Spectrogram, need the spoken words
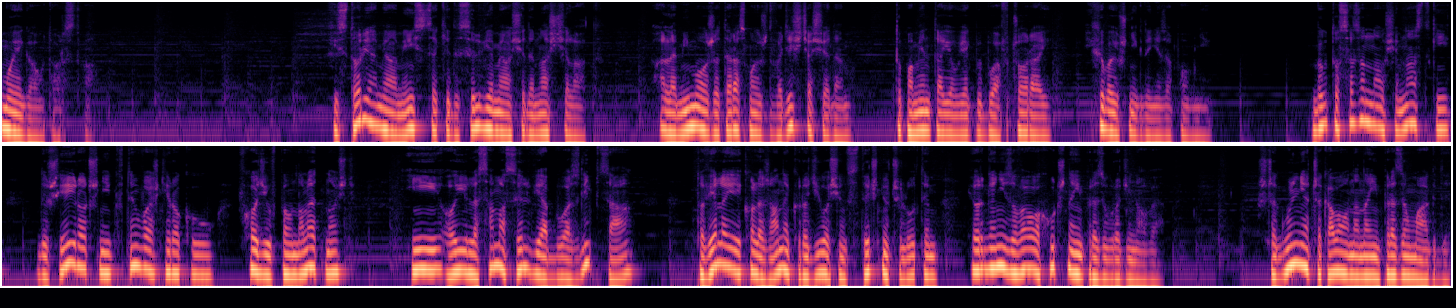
mojego autorstwa. Historia miała miejsce, kiedy Sylwia miała 17 lat, ale mimo, że teraz ma już 27, to pamięta ją jakby była wczoraj i chyba już nigdy nie zapomni. Był to sezon na osiemnastki, gdyż jej rocznik w tym właśnie roku wchodził w pełnoletność i o ile sama Sylwia była z lipca, to wiele jej koleżanek rodziło się w styczniu czy lutym i organizowała huczne imprezy urodzinowe. Szczególnie czekała ona na imprezę Magdy.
